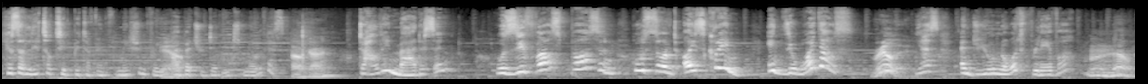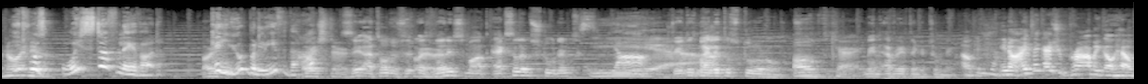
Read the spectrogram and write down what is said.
Here's a little tidbit of information for you. Yeah. I bet you didn't know this. Okay. Dolley Madison was the first person who served ice cream in the White House. Really? Yes, and do you know what flavor? Mm, no, no It idea. was oyster flavored. Oyster- Can you believe that? oyster? See, I told you, she is very smart, excellent student. Yeah. She is my little stool. Okay. I mean everything to me. Okay. You know, I think I should probably go help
